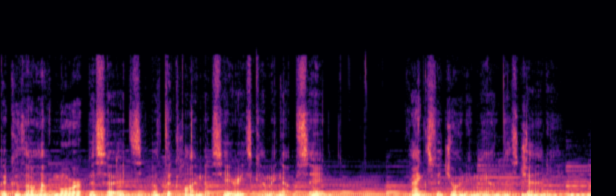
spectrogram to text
because I'll have more episodes of the climate series coming up soon. Thanks for joining me on this journey.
